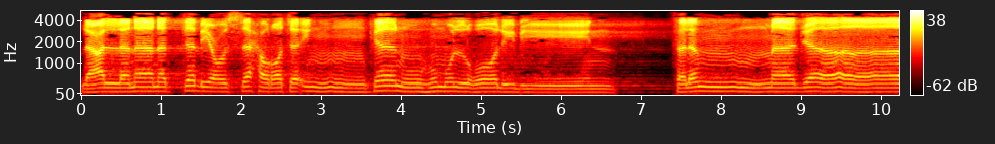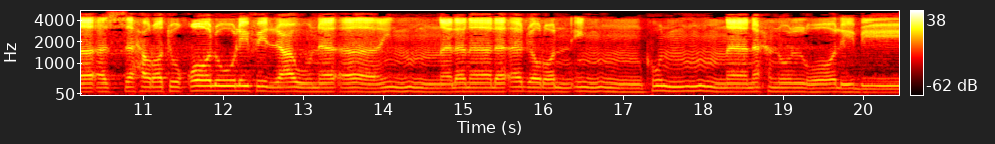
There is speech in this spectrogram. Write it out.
لعلنا نتبع السحرة إن كانوا هم الغالبين. فلما جاء السحرة قالوا لفرعون آئن لنا لأجرا إن كنا نحن الغالبين.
